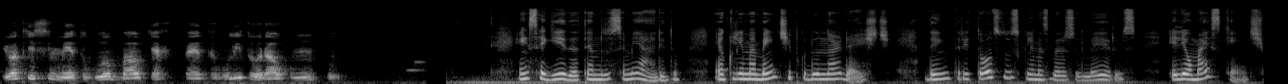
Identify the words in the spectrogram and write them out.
e o aquecimento global que afeta o litoral como um todo. Em seguida, temos o semiárido. É um clima bem típico do Nordeste. Dentre todos os climas brasileiros, ele é o mais quente.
